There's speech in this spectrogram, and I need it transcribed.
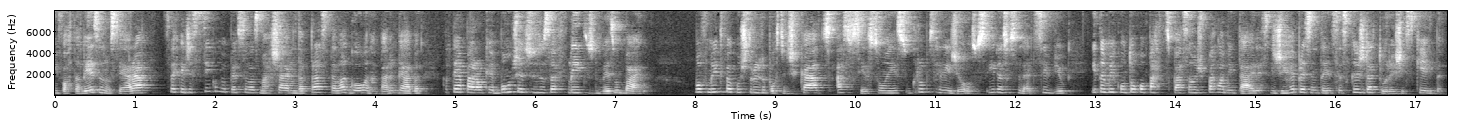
Em Fortaleza, no Ceará, cerca de 5 mil pessoas marcharam da Praça da Lagoa, na Parangaba, até a paróquia Bom Jesus dos Aflitos, no mesmo bairro. O movimento foi construído por sindicatos, associações, grupos religiosos e da sociedade civil e também contou com a participação de parlamentares e de representantes das candidaturas de esquerda.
